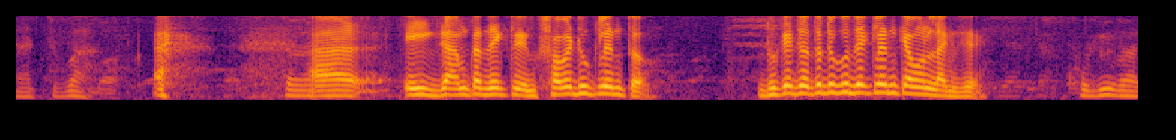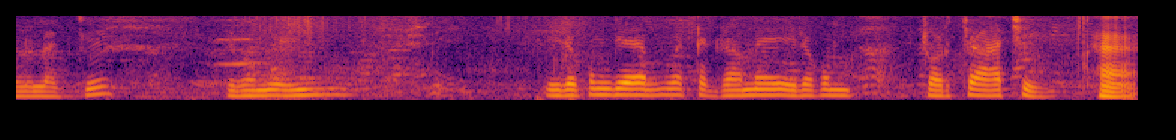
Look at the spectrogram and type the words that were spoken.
আচ্ছা বাহ। আর এই গ্রামটা দেখলেন সবে ঢুকলেন তো? ঢুকে যতটুকু দেখলেন কেমন লাগছে? খুবই ভালো লাগছে। এবং এই এইরকম যে একটা গ্রামে এরকম চর্চা আছে হ্যাঁ।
